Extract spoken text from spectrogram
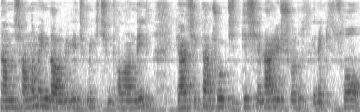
yanlış anlamayın dalga geçmek için falan değil. Gerçekten çok ciddi şeyler yaşıyoruz. Hele ki so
